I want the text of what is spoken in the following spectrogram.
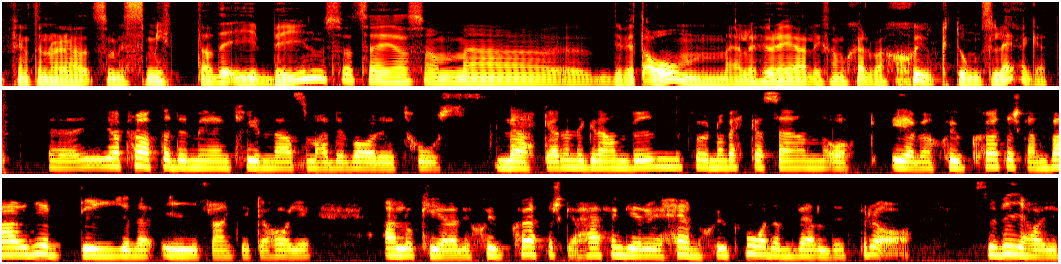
finns det några som är smittade i byn så att säga som uh, du vet om? Eller hur är liksom själva sjukdomsläget? Eh, jag pratade med en kvinna som hade varit hos läkaren i grannbyn för någon vecka sedan och även sjuksköterskan. Varje by i Frankrike har ju allokerade sjuksköterskor. Här fungerar ju hemsjukvården väldigt bra. Så vi har ju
